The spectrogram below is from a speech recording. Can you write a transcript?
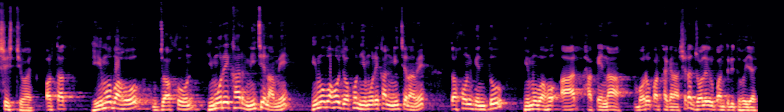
সৃষ্টি হয়। অর্থাৎ হিমবাহ যখন হিমরেখার নিচে নামে, হিমবাহ যখন হিমরেখার নিচে নামে, তখন কিন্তু হিমবাহ আর থাকে না, বরফ আর থাকে না, সেটা জলে রূপান্তরিত হয়ে যায়।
